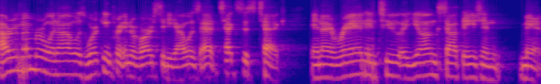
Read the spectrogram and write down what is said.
I remember when I was working for InterVarsity, I was at Texas Tech and I ran into a young South Asian man.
